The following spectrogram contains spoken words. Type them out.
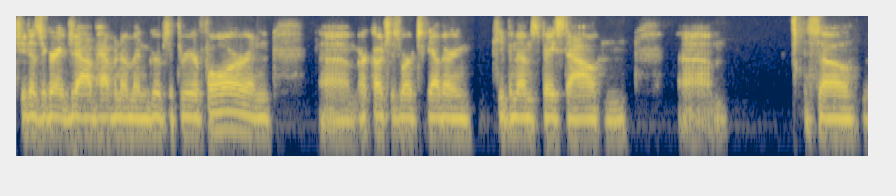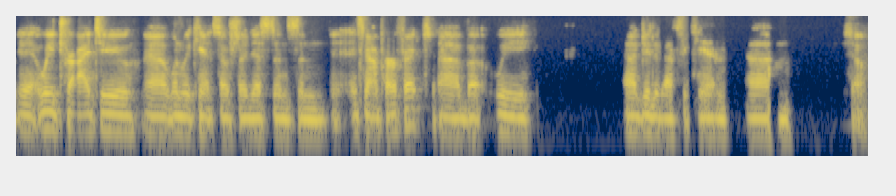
she does a great job having them in groups of three or four. And um, our coaches work together and keeping them spaced out. And um, so yeah, we try to uh, when we can't socially distance, and it's not perfect, uh, but we uh, do the best we can. Um, so.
